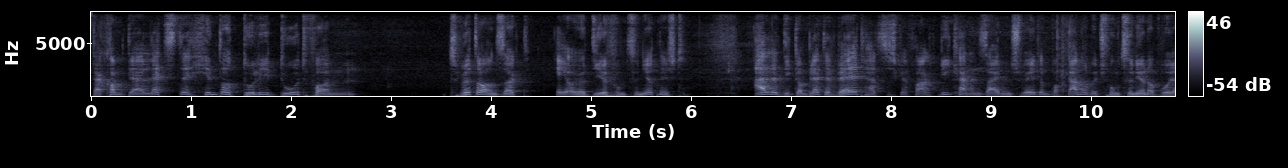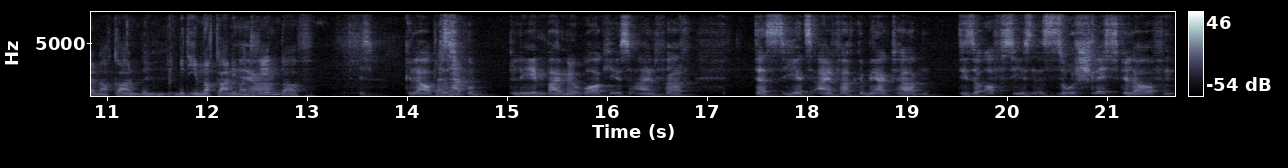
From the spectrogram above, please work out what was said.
Da kommt der letzte Hinterdulli-Dude von Twitter und sagt, ey, euer Deal funktioniert nicht. Alle, die komplette Welt hat sich gefragt, wie kann ein Seiden Trade und Bogdanovic funktionieren, obwohl er noch gar, mit ihm noch gar niemand ja. reden darf. Ich glaube, das, das Problem bei Milwaukee ist einfach, dass sie jetzt einfach gemerkt haben, diese Offseason ist so schlecht gelaufen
